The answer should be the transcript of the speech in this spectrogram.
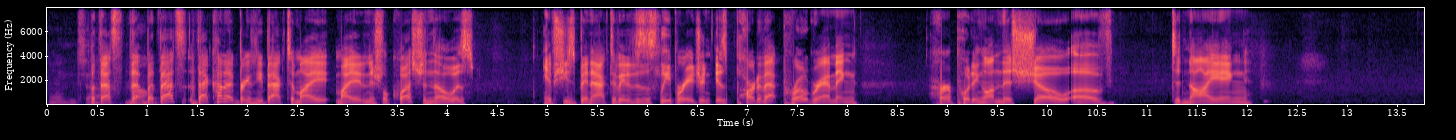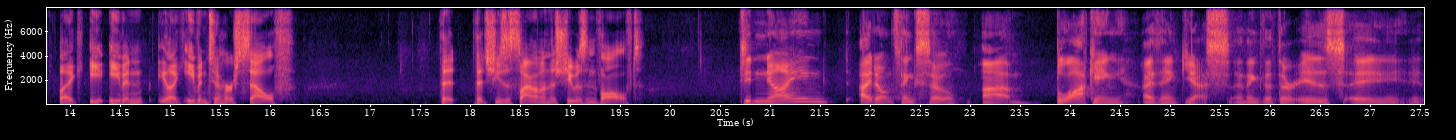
And, uh, But that's that. Well- But that's that kind of brings me back to my my initial question though is if she's been activated as a sleeper agent, is part of that programming her putting on this show of denying, like e- even like even to herself that that she's a Cylon and that she was involved. denying i don't think so. Um, blocking i think yes. I think that there is a,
